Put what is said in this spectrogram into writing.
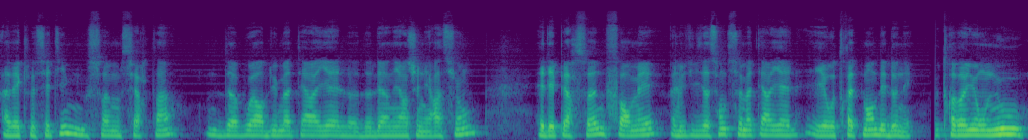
avec le CETIM, nous sommes certains d'avoir du matériel de dernière génération et des personnes formées à l'utilisation de ce matériel et au traitement des données. Nous travaillons, nous,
